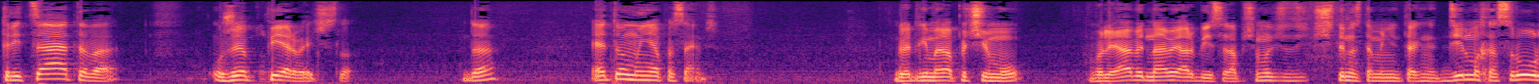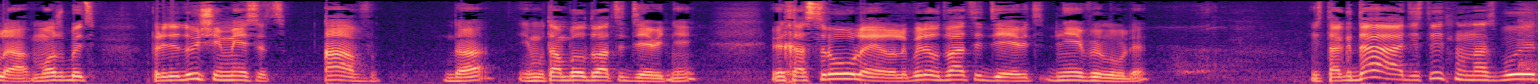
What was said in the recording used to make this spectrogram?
30 уже первое число, да, этого мы не опасаемся. Говорит Гимара, почему? Валиавид нами арбисер. А почему 14 мы не так? Дильма хасруля. Может быть, предыдущий месяц Ав, да, ему там было 29 дней. Вихасруля, были в 29 дней в Илуле. И тогда действительно у нас будет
